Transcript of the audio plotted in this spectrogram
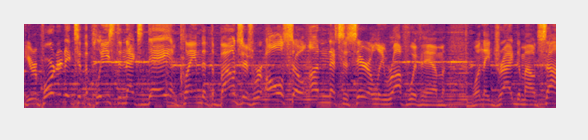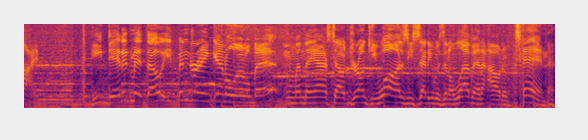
He reported it to the police the next day and claimed that the bouncers were also unnecessarily rough with him when they dragged him outside. He did admit, though, he'd been drinking a little bit, and when they asked how drunk he was, he said he was an 11 out of 10.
